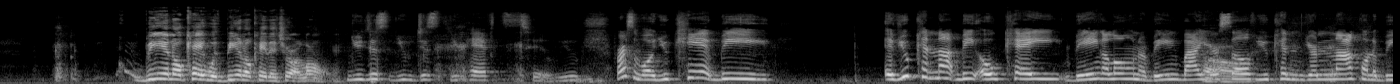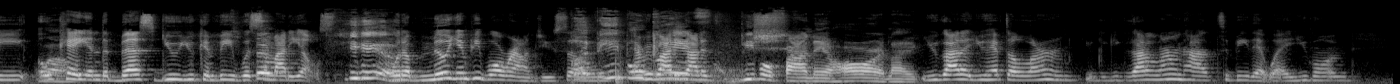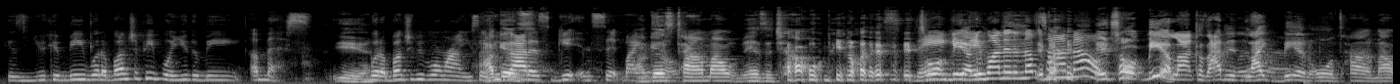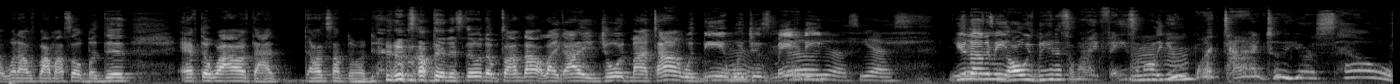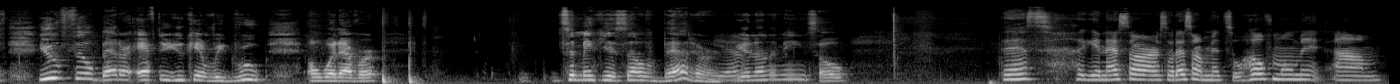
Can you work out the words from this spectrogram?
being okay with being okay that you're alone? You just you just you have to. You first of all, you can't be if you cannot be okay being alone or being by uh-uh. yourself, you can you're not going to be okay in the best you you can be with somebody else. Yeah. With a million people around you. So everybody got to people find that hard like you gotta you have to learn you, you gotta learn how to be that way you gonna, because you could be with a bunch of people and you could be a mess yeah with a bunch of people around you so I you guess- gotta get and sit by I yourself guess time out as a child would be on this. It They taught ain't a- wanted enough it- time out. It taught me a lot because I didn't Listen. like being on time out when I was by myself. But then after a while, after I done something or did something and still them timed out, like I enjoyed my time with being with just Oh, Mandy. yes yes You know what I mean? Always being in somebody's face and all that. You Mm-hmm. want time to yourself. You feel better after you can regroup or whatever to make yourself better. You know what I mean? So That's again. That's our so that's our mental health moment um,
